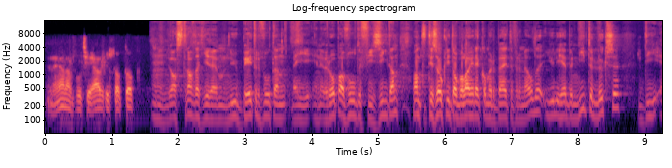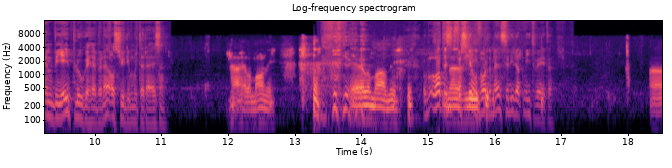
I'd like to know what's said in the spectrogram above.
en ja, dan voelt je je eigenlijk echt wel top. Mm, wel straf dat je je nu beter voelt dan je in Europa voelde, fysiek dan. Want het is ook niet onbelangrijk om erbij te vermelden. Jullie hebben niet de luxe die NBA-ploegen hebben hè, als jullie moeten reizen. Ja, helemaal niet. helemaal niet. Wat is het verschil voor de mensen die dat niet weten? Uh,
